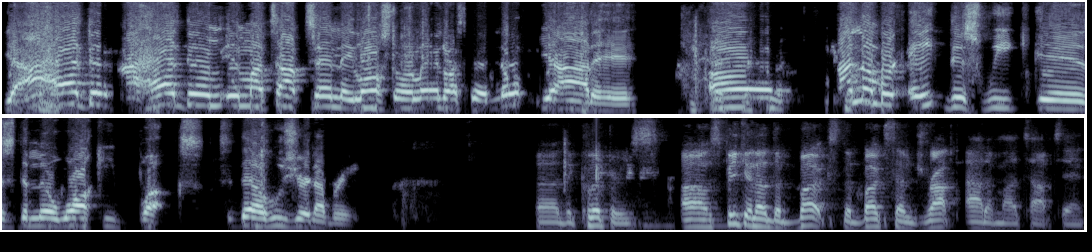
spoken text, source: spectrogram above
yeah, I had them. I had them in my top ten. They lost to Orlando. I said, nope, you're out of here. Uh, my number eight this week is the Milwaukee Bucks. Sadell, who's your number eight? Uh, the Clippers. Uh, speaking of the Bucks, the Bucks have dropped out of my top ten.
